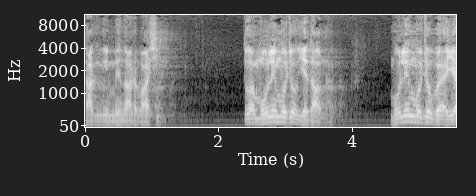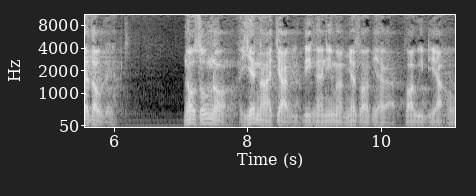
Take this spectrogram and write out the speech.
တာကိမင်းသားတစ်ပါးရှိသူကမိုးလင်းမိုးချုပ်ရဲတောက်တာမိုးလင်းမိုးချုပ်ပဲအရက်တောက်တယ်နောက်ဆုံးတော့အရက်နာကြပြီးသေခံနေမှမြတ်စွာဘုရားကသွားပြီးတရားဟော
